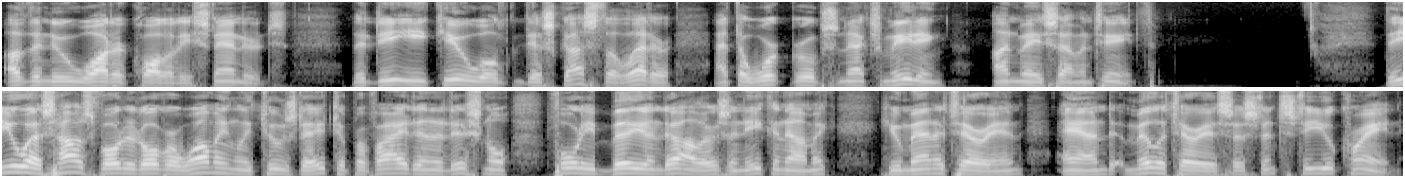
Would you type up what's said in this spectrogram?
of the new water quality standards. The DEQ will discuss the letter at the work group's next meeting on May 17th. The U.S. House voted overwhelmingly Tuesday to provide an additional $40 billion in economic, humanitarian, and military assistance to Ukraine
